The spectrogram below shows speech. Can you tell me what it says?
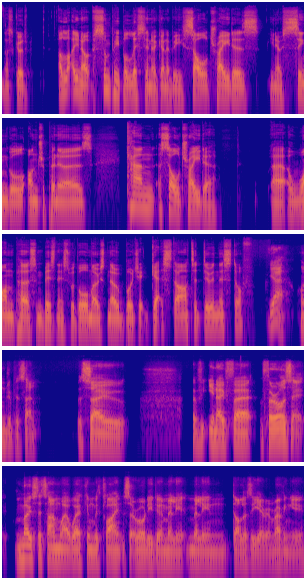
That's good. A lot, you know, some people listening are going to be sole traders, you know, single entrepreneurs. Can a sole trader uh, a one person business with almost no budget get started doing this stuff? Yeah, 100%. So, you know, for for us, uh, most of the time we're working with clients that are already doing million million dollars a year in revenue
